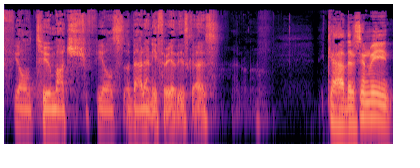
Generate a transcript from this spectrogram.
feel too much feels about any three of these guys. I don't know. God, there's gonna be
